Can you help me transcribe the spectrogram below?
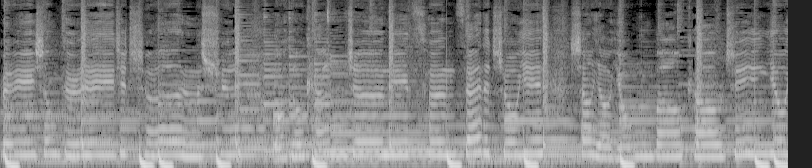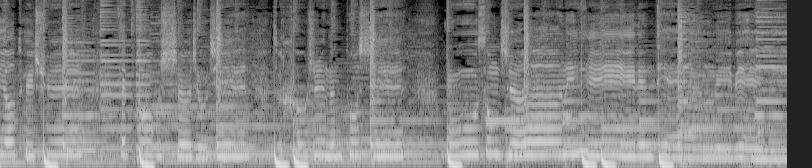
悲伤堆积成了雪。我偷看着你存在的昼夜，想要拥抱靠近，又要退却，再多不舍纠结，最后只能妥协，目送着你一点点离别。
